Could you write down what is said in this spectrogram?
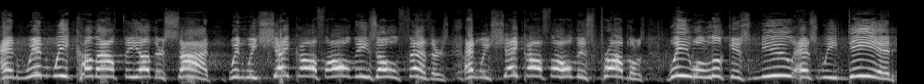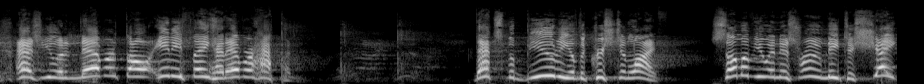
And when we come out the other side, when we shake off all these old feathers and we shake off all these problems, we will look as new as we did as you had never thought anything had ever happened. That's the beauty of the Christian life. Some of you in this room need to shake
